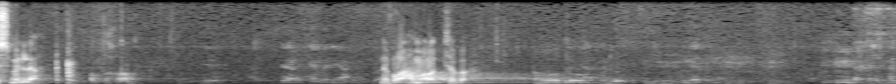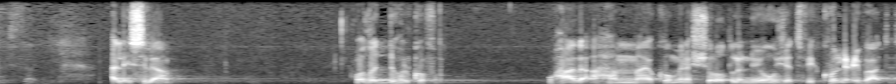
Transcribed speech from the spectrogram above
بسم الله. نبغاها مرتبة. الإسلام وضده الكفر. وهذا أهم ما يكون من الشروط لأنه يوجد في كل عبادة.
